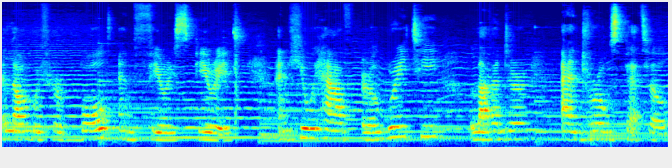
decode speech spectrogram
along with her bold and fiery spirit. And here we have Earl Grey tea, lavender and rose petal.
